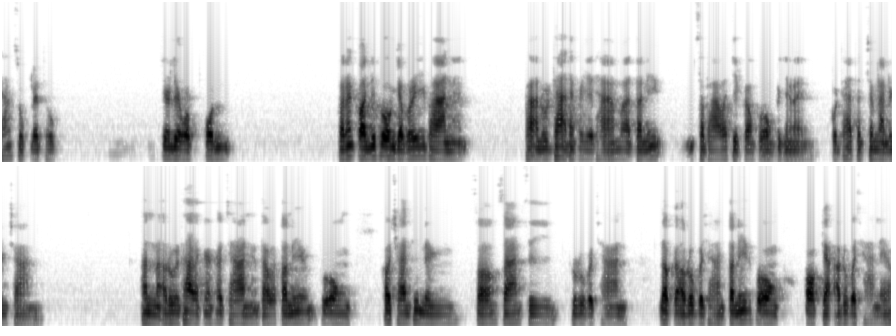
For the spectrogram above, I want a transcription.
ทั้งสุขและทุกข์จะเรียกว่าพ้นเพราะนั้นก่อนที่พระองค์จะบริณิพานเนี่ยพระอนุทาท่านก็จะถามว่าตอนนี้ สภาวะจิตของพระองค์เป็นยังไงพุทธะท่านชำนาญเรื่องฌานท่านอรุณธาตุการเข้าฌานแต่ว่าตอนนี้พระองค์เข้าฌานที่หนึ่งสองสามสี่รูปฌานแล้วก็อรูปฌานตอนนี้พระองค์ออกจากอรูปฌานแล้ว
